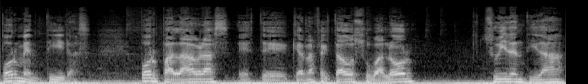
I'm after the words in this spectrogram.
por mentiras, por palabras este, que han afectado su valor, su identidad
